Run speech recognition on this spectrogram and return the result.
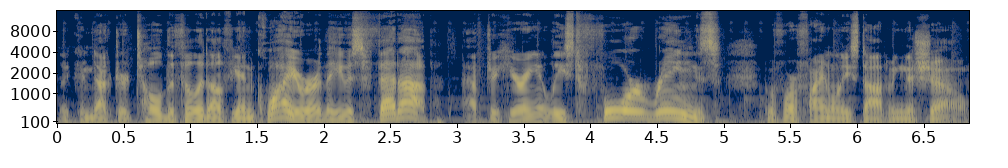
The conductor told the Philadelphia Inquirer that he was fed up after hearing at least four rings before finally stopping the show.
